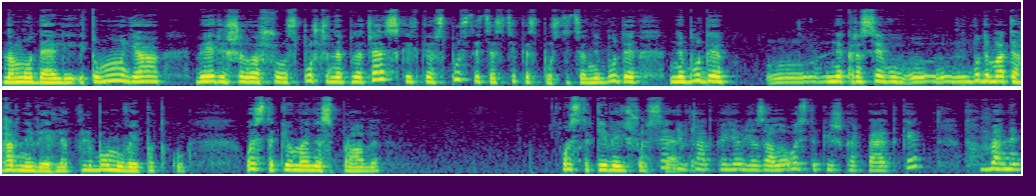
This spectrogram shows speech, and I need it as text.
на моделі. І тому я вирішила, що спущене плече, скільки спуститься, стільки спуститься. Не буде, не буде некрасиво, е, буде мати гарний вигляд в будь-якому випадку. Ось такі в мене справи. Ось такий вийшов. А ще, дівчатка, я в'язала ось такі шкарпетки. То в мене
